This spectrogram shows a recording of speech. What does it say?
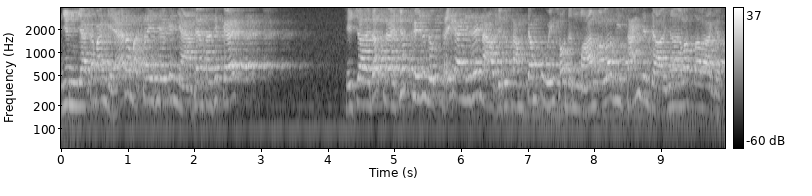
nhìn vào cái bản vẽ đó mà xây theo cái nhà theo ta thiết kế. Thì trời đất này trước khi nó được xảy ra như thế nào thì được nằm trong cái quyển sổ định mệnh mà nó ghi sẵn trên trời như Allah Taala kìa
